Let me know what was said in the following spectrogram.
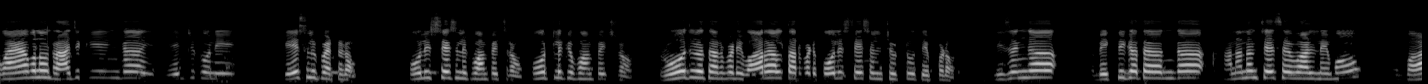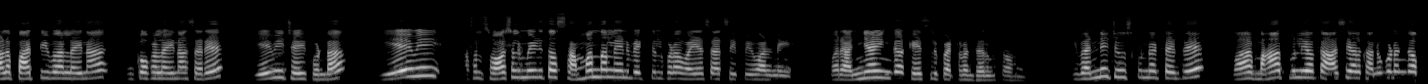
కేవలం రాజకీయంగా ఎంచుకొని కేసులు పెట్టడం పోలీస్ స్టేషన్లకు పంపించడం కోర్టులకి పంపించడం రోజుల తరబడి వారాల తరబడి పోలీస్ స్టేషన్ చుట్టూ తిప్పడం నిజంగా వ్యక్తిగతంగా హననం చేసే వాళ్ళనేమో వాళ్ళ పార్టీ వాళ్ళైనా ఇంకొకళ్ళైనా సరే ఏమీ చేయకుండా ఏమీ అసలు సోషల్ మీడియాతో సంబంధం లేని వ్యక్తులు కూడా వైఎస్ఆర్సీపీ వాళ్ళని మరి అన్యాయంగా కేసులు పెట్టడం జరుగుతూ ఉంది. ఇవన్నీ చూసుకున్నట్టయితే వా మహాత్ముల యొక్క ఆశయాలకు అనుగుణంగా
